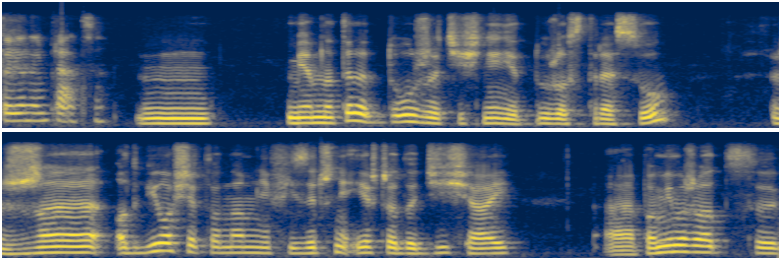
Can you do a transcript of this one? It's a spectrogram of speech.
do jednej pracy. Mm, miałem na tyle duże ciśnienie, dużo stresu, że odbiło się to na mnie fizycznie i jeszcze do dzisiaj, e, pomimo że od, y,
